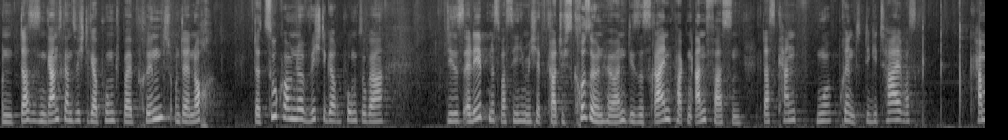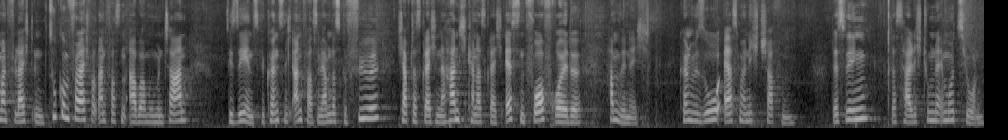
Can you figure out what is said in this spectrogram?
Und das ist ein ganz, ganz wichtiger Punkt bei Print und der noch dazukommende, wichtigere Punkt sogar, dieses Erlebnis, was Sie nämlich jetzt gerade durchs Krüsseln hören, dieses Reinpacken, Anfassen, das kann nur Print. Digital, was kann man vielleicht in Zukunft vielleicht was anfassen, aber momentan, wir sehen es, wir können es nicht anfassen. Wir haben das Gefühl, ich habe das gleich in der Hand, ich kann das gleich essen, Vorfreude haben wir nicht. Können wir so erstmal nicht schaffen. Deswegen das Heiligtum der Emotionen.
